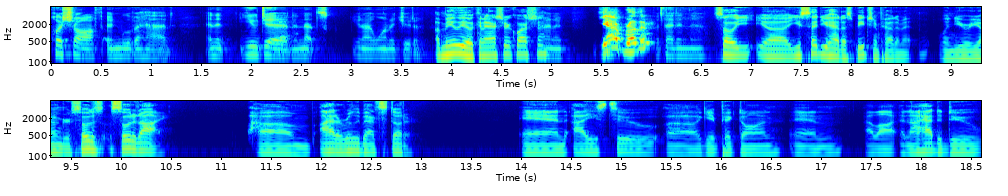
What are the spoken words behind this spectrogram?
push off and move ahead, and it, you did, and that's you know, I wanted you to Emilio, can I ask you a question? kind of Yeah, brother. put that in there. So uh, you said you had a speech impediment when you were younger. So does, so did I. Um, I had a really bad stutter, and I used to uh, get picked on and a lot. And I had to do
